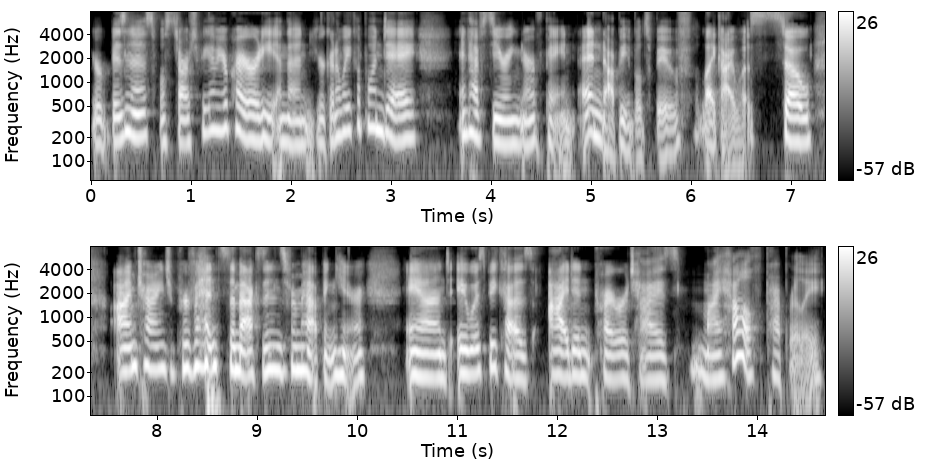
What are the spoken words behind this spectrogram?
your business will start to become your priority. And then you're going to wake up one day and have searing nerve pain and not be able to move like I was. So I'm trying to prevent some accidents from happening here. And it was because I didn't prioritize my health properly.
